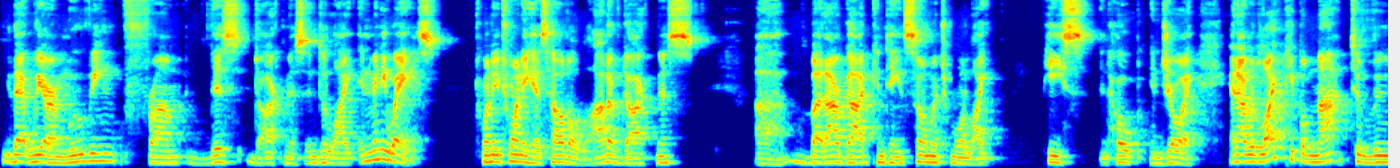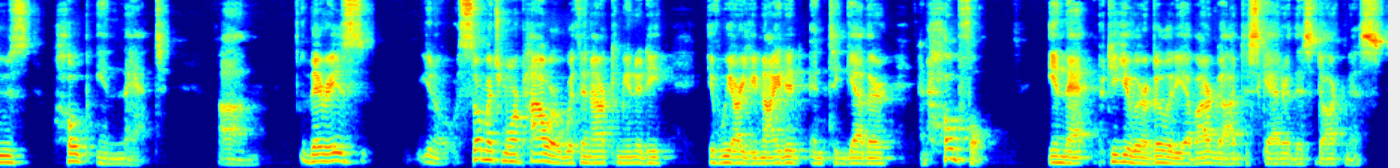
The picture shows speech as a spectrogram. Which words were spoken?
that we are moving from this darkness into light in many ways. 2020 has held a lot of darkness, uh, but our God contains so much more light, peace, and hope and joy. And I would like people not to lose hope in that. Um, there is, you know, so much more power within our community if we are united and together and hopeful in that particular ability of our God to scatter this darkness.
